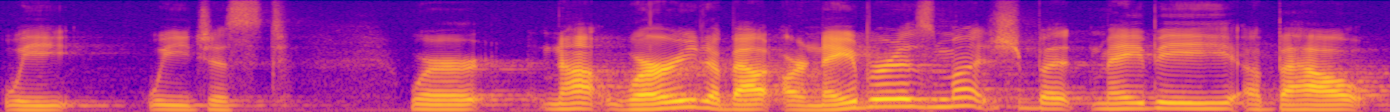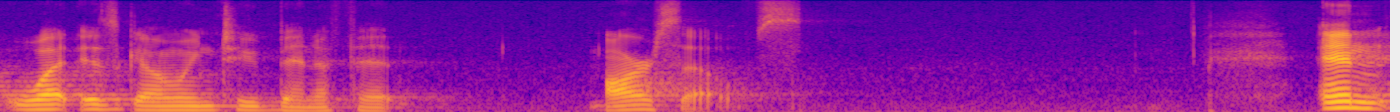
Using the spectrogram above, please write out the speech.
we, we just, we're not worried about our neighbor as much, but maybe about what is going to benefit ourselves. And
